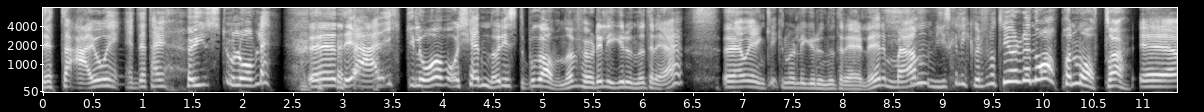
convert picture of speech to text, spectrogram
Dette er jo dette er høyst ulovlig. Eh, det er ikke lov å kjenne og riste på gavene før de ligger under treet. Eh, og egentlig ikke når de ligger under treet heller, men vi skal likevel få lov til å gjøre det nå, på en måte. Eh,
